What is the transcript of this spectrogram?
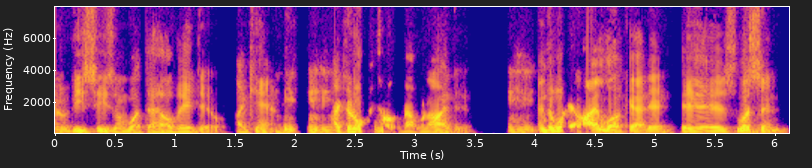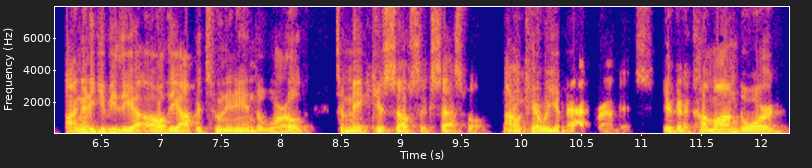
of VCs and what the hell they do. I can't. Mm-hmm. mm-hmm. I can only talk about what I do. Mm-hmm. And the way I look at it is, listen, I'm going to give you the, all the opportunity in the world to make yourself successful. I don't care what your background is. You're going to come on board.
